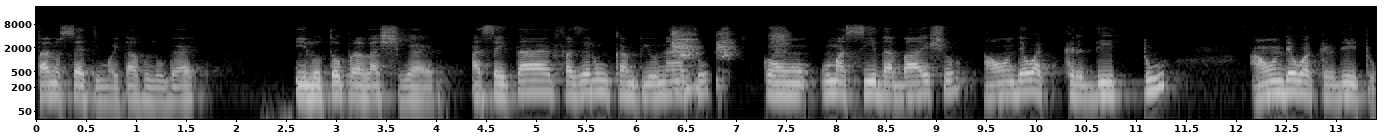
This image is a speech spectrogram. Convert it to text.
está no sétimo, oitavo lugar e lutou para lá chegar, aceitar fazer um campeonato com uma sida abaixo, aonde eu acredito, aonde eu acredito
